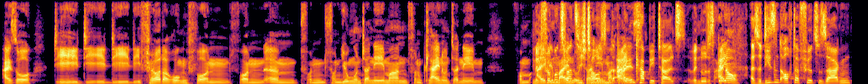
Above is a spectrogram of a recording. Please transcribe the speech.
Also die, die, die, die Förderung von, von, ähm, von, von Jungunternehmern, von Kleinunternehmen, vom mit 25.000 Eigenkapitals, wenn du das genau. Ein, also die sind auch dafür zu sagen,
